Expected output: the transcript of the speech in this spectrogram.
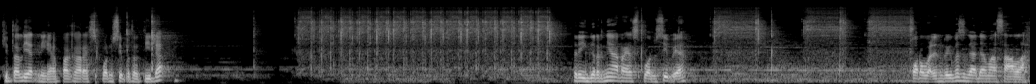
Kita lihat nih apakah responsif atau tidak. Triggernya responsif ya. Forward and reverse nggak ada masalah.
